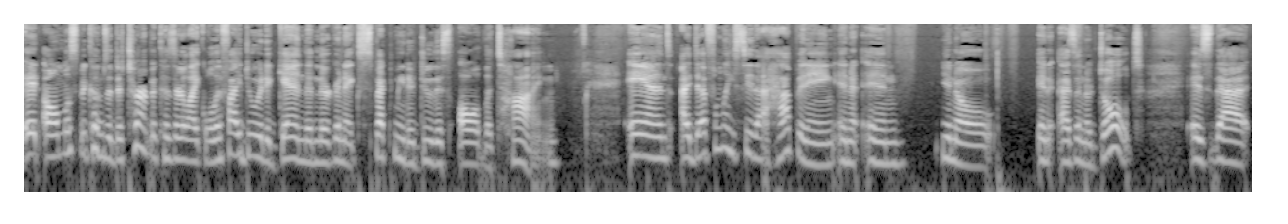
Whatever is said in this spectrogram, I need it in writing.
it almost becomes a deterrent because they're like, Well, if I do it again, then they're going to expect me to do this all the time. And I definitely see that happening in, in you know, in, as an adult, is that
